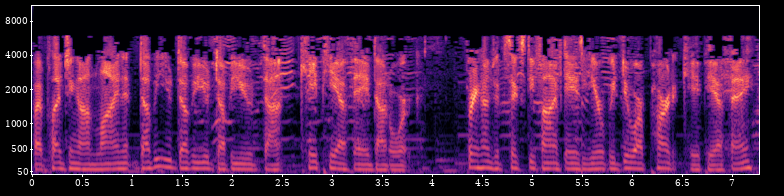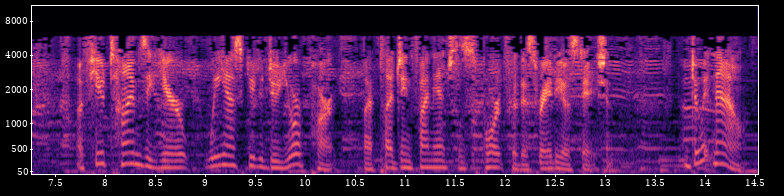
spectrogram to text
by pledging online at www.kpfa.org. 365 days a year, we do our part at KPFA. A few times a year, we ask you to do your part by pledging financial support for this radio station. Do it now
